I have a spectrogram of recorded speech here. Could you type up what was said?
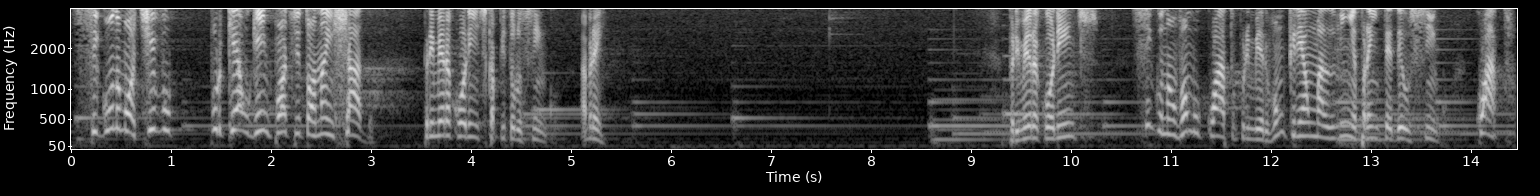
Segundo motivo, por que alguém pode se tornar inchado? 1 Coríntios capítulo 5. Abre aí. 1 Coríntios 5 não, vamos o 4 primeiro. Vamos criar uma linha para entender o 5. 4.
